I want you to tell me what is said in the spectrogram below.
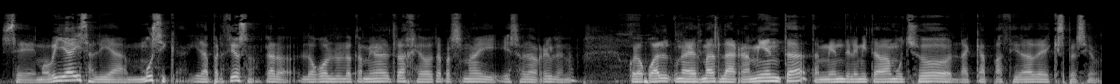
se movía y salía música, y era precioso. Claro, luego lo cambiaba el traje a otra persona y eso era horrible, ¿no? Con lo cual, una vez más, la herramienta también delimitaba mucho la capacidad de expresión.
